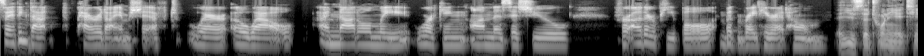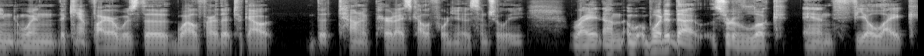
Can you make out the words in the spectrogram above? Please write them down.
so I think that paradigm shift where, oh, wow, I'm not only working on this issue for other people, but right here at home. You said 2018 when the Camp Fire was the wildfire that took out the town of Paradise, California, essentially, right? Um, what did that sort of look and feel like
